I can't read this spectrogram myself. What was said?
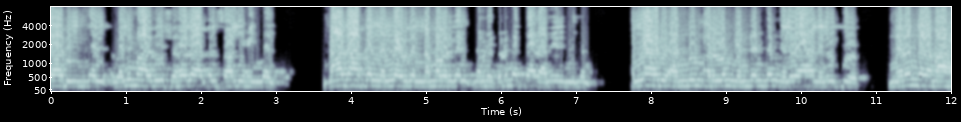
தாபியங்கள் வலிமார்கள் சுகதாக்கள் சாலிகங்கள் மாதாக்கள் நல்லவர்கள் நம்மவர்கள் நம்முடைய குடும்பத்தார் அனைவர் மீதும் அல்லாஹுடைய அன்பும் அருளும் என்றென்றும் நிலையாக நிலைத்து நிரந்தரமாக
